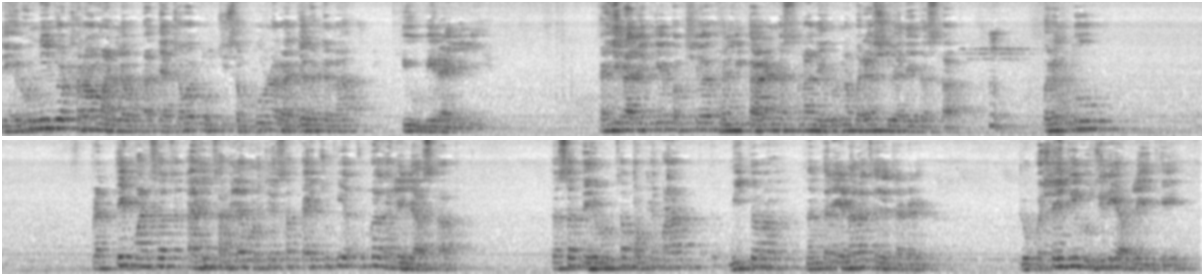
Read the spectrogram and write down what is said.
नेहरूंनी जो ठराव मांडला होता त्याच्यावर पुढची संपूर्ण राज्यघटना ही उभी राहिलेली आहे. काही राजकीय पक्ष हल्ली कारण नसताना नेहरूंना बऱ्याच शिव्या देत असतात. परंतु प्रत्येक माणसाचं काही चांगल्या गोष्टी असतात काही चुकी चुका झालेल्या असतात. तसं नेहरूंचा मोठेपणा मी तर नंतर येणारच आहे याच्याकडे. लोकशाही जी रुजली आपल्या इथे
